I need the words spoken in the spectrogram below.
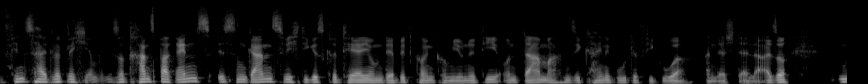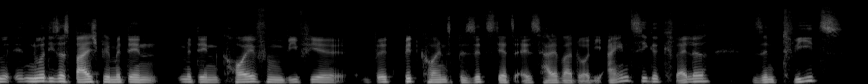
finde es halt wirklich, ähm, so Transparenz ist ein ganz wichtiges Kriterium der Bitcoin-Community und da machen sie keine gute Figur an der Stelle. Also nur, nur dieses Beispiel mit den, mit den Käufen, wie viel Bitcoins besitzt jetzt El Salvador. Die einzige Quelle sind Tweets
